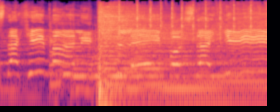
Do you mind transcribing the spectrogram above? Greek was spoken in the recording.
στα χειμάλι Λέει πως θα γίνει.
